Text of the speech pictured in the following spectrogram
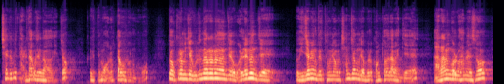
체급이 다르다고 생각하겠죠. 그렇기 때문에 어렵다고 보는 거고 또 그러면 이제 우리나라는 이제 원래는 이제 그 이재명 대통령 참석 여부를 검토하다가 이제 안 하는 걸로 하면서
